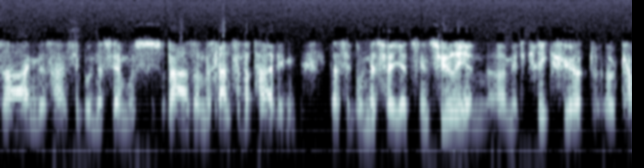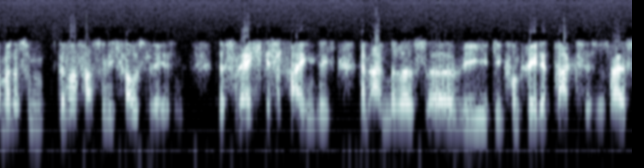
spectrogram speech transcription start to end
sagen, das heißt, die Bundeswehr muss da sein, um das Land zu verteidigen. Dass die Bundeswehr jetzt in Syrien äh, mit Krieg führt, äh, kann man das in der Verfassung nicht rauslesen. Das Recht ist eigentlich ein anderes äh, wie die konkrete Praxis. Das heißt,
